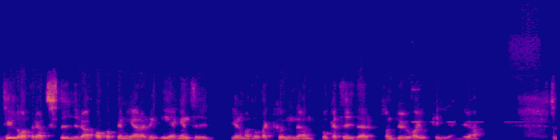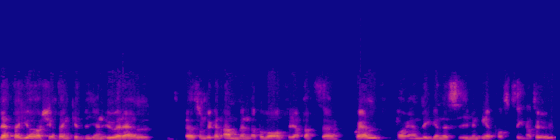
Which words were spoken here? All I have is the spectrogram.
tillåter dig att styra och optimera din egen tid genom att låta kunden boka tider som du har gjort tillgängliga. Så detta görs helt enkelt via en URL Eh, som du kan använda på valfria platser. Själv har jag en liggandes i min e-postsignatur,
